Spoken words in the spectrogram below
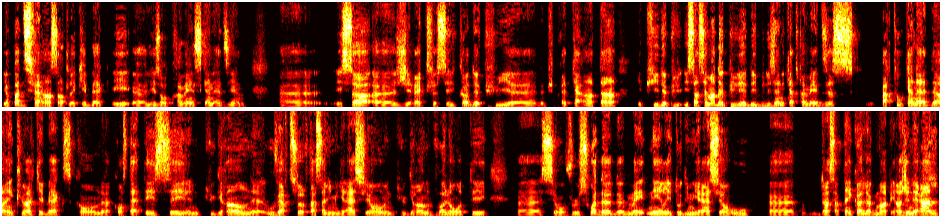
Il n'y a pas de différence entre le Québec et euh, les autres provinces canadiennes. Euh, et ça, euh, je dirais que c'est le cas depuis, depuis près de 40 ans. Et puis, depuis, essentiellement depuis le début des années 90, partout au Canada, incluant le Québec, ce qu'on a constaté, c'est une plus grande ouverture face à l'immigration, une plus grande volonté, si on veut, soit de, de maintenir les taux d'immigration ou euh, dans certains cas, l'augmenter. En général,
